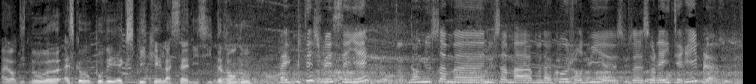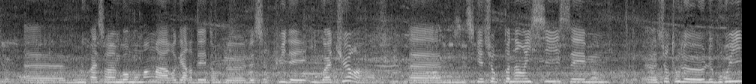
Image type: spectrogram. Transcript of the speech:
Alors dites-nous, euh, est-ce que vous pouvez expliquer la scène ici devant nous? Bah écoutez, je vais essayer. Donc nous sommes, euh, nous sommes à Monaco aujourd'hui euh, sous un soleil terrible. nous passons un bon moment à regarder donc, le, le circuit des e-voitures. ce qui est surprenant ici, c'est euh, surtout le, bruit,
